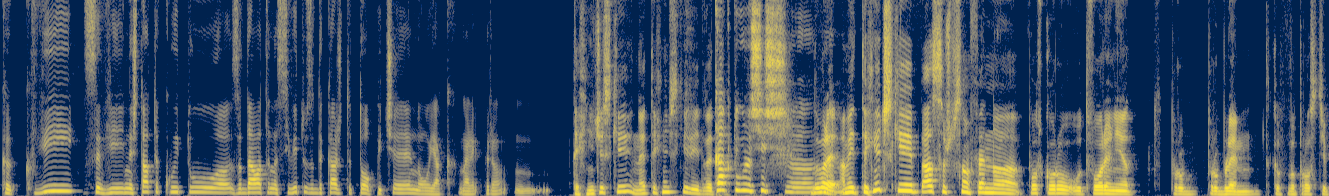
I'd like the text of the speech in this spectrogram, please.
какви са ви нещата, които задавате на CV-то, за да кажете, то пич е много як. Нали, Технически, не технически или двете? както решиш. Добре, ами технически аз също съм фен на по-скоро отвореният про- проблем, такъв въпрос ти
